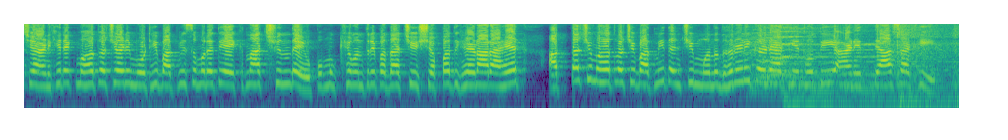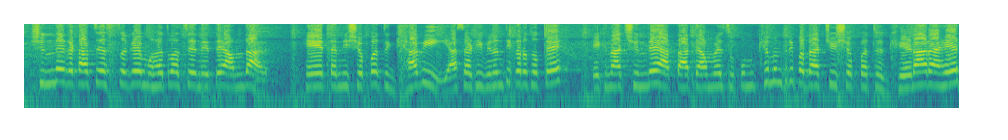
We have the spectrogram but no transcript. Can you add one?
ची आणखीन एक महत्वाची आणि मोठी बातमी समोर येते. एकनाथ शिंदे उपमुख्यमंत्री पदाची शपथ घेणार आहेत. आत्ताची महत्वाची बातमी त्यांची मनधरणी करण्यात येत होती आणि त्यासाठी शिंदे गटाचे सगळे महत्त्वाचे नेते आमदार हे त्यांनी शपथ घ्यावी यासाठी विनंती करत होते. एकनाथ शिंदे आता त्यामुळेच उपमुख्यमंत्री पदाची शपथ घेणार आहेत.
